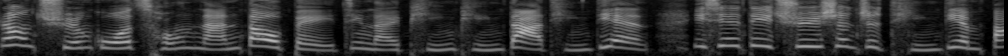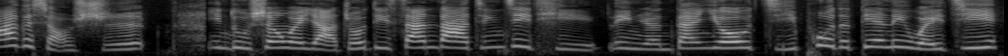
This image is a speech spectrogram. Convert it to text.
让全国从南到北近来频频大停电，一些地区甚至停电八个小时。印度身为亚洲第三大经济体，令人担忧急迫的电力危机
